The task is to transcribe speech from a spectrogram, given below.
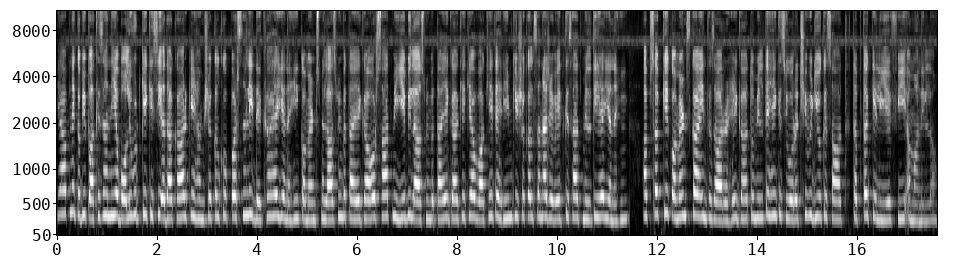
क्या आपने कभी पाकिस्तानी या बॉलीवुड के किसी अदाकार के हम शक्ल को पर्सनली देखा है या नहीं? कमेंट्स में लाजमी बताएगा और साथ में ये भी लाजमी बताएगा कि क्या वाकई तहरीम की शक्ल सना जावेद के साथ मिलती है या नहीं? अब सबके कमेंट्स का इंतज़ार रहेगा तो मिलते हैं किसी और अच्छी वीडियो के साथ। तब तक के लिए फ़ी अमानिल्ला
